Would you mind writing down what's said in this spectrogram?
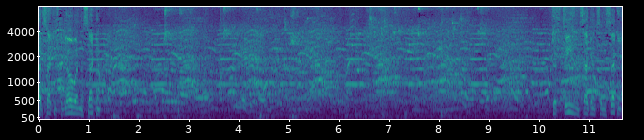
25 seconds to go in the second. Fifteen seconds in the second.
